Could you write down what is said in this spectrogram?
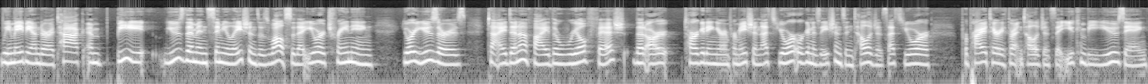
we may be under attack, and B, use them in simulations as well so that you are training your users to identify the real fish that are targeting your information. That's your organization's intelligence. That's your proprietary threat intelligence that you can be using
